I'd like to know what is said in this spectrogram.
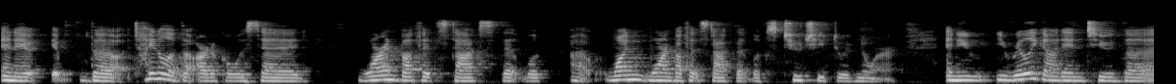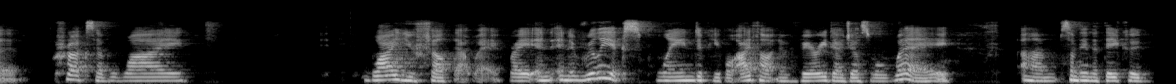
And it, it the title of the article was said, Warren Buffett stocks that look, uh, one Warren Buffett stock that looks too cheap to ignore. And you, you really got into the crux of why why you felt that way, right? And and it really explained to people, I thought, in a very digestible way, um, something that they could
